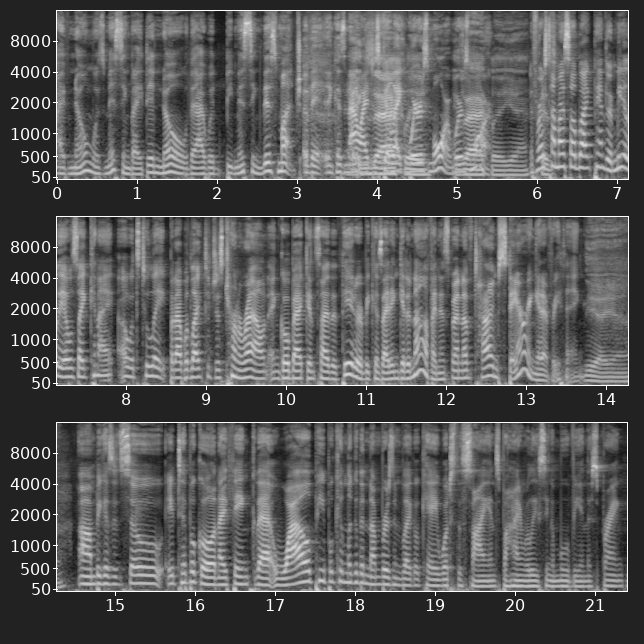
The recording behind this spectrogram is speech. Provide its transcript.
I've known was missing, but I didn't know that I would be missing this much of it because now I just feel like, where's more? Where's more? Exactly, yeah. The first time I saw Black Panther, immediately I was like, "Can I? Oh, it's too late." But I would like to just turn around and go back inside the theater because I didn't get enough. I didn't spend enough time staring at everything yeah, yeah. um, because it's so atypical. And I think that while people can look at the numbers and be like, okay, what's the science behind releasing a movie in the spring?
